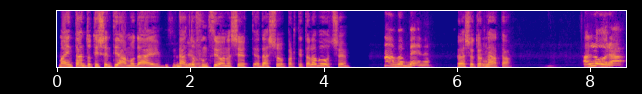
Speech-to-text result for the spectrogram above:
Ma intanto ti sentiamo, dai. Intanto sentiamo. funziona. Se adesso è partita la voce. Ah, va bene. Adesso è tornata. Allora,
